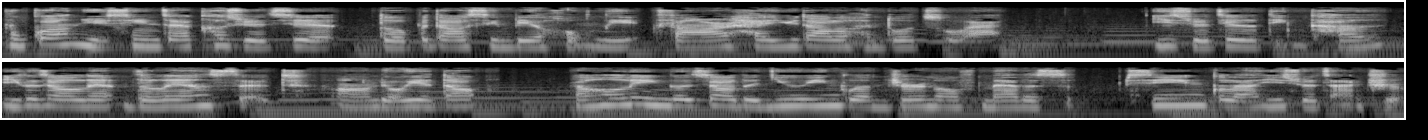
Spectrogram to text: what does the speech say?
不光女性在科学界得不到性别红利，反而还遇到了很多阻碍。医学界的顶刊，一个叫《The Lancet》啊，《柳叶刀》，然后另一个叫《The New England Journal of Medicine》新英格兰医学杂志，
